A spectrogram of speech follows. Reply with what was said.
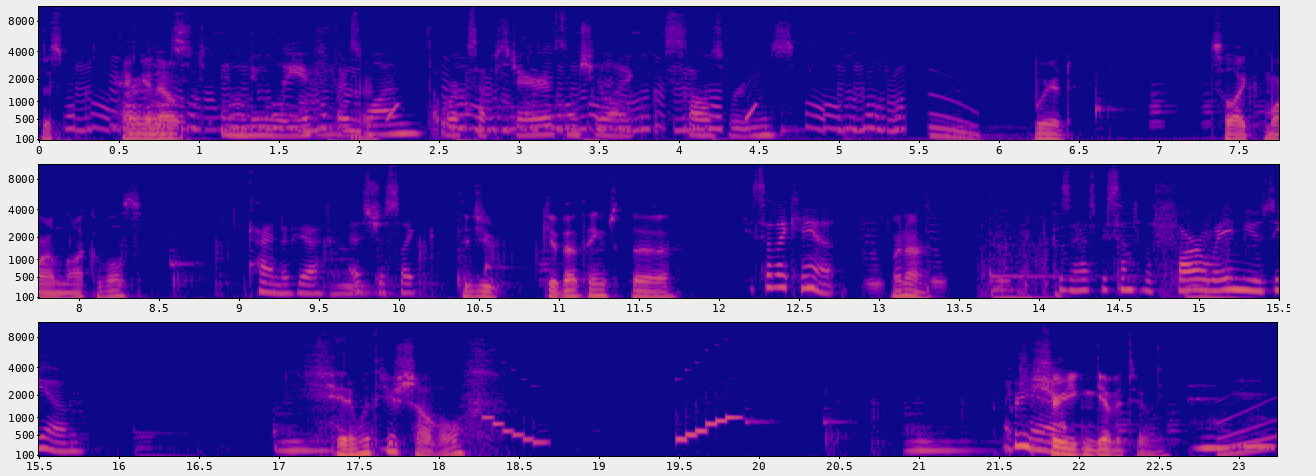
Just hanging out. in New Leaf, there's one that works upstairs and she like sells rooms. Weird. So like more unlockables. Kind of, yeah. It's just like Did you give that thing to the He said I can't Why not? because it has to be sent to the faraway museum. Hit him with your shovel. I'm Pretty sure you can give it to him.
